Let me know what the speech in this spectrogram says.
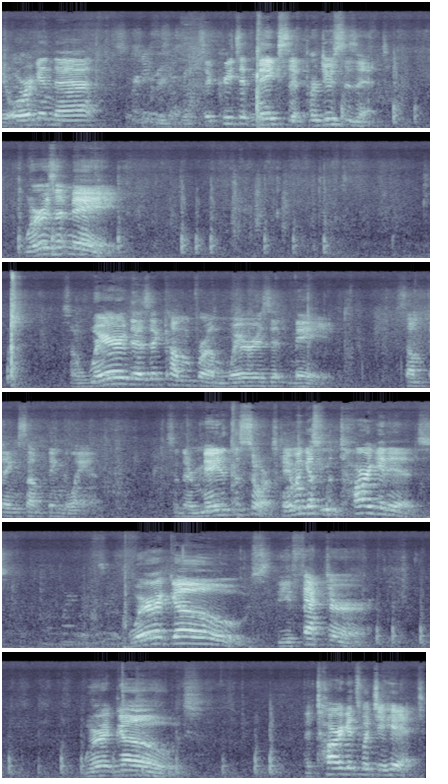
The organ that secretes it, makes it, produces it. Where is it made? So where does it come from? Where is it made? Something, something gland. So they're made at the source. Can anyone guess what the target is? Where it goes. The effector. Where it goes. The target's what you hit.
